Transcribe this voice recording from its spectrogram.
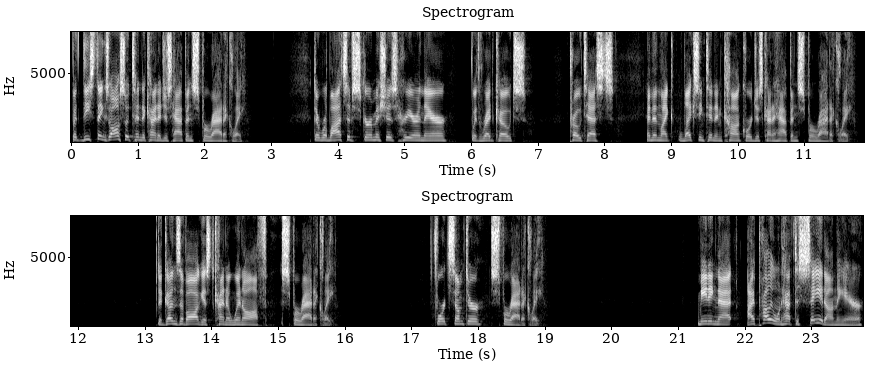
But these things also tend to kind of just happen sporadically. There were lots of skirmishes here and there with redcoats, protests, and then like Lexington and Concord just kind of happened sporadically the guns of August kind of went off sporadically. Fort Sumter, sporadically. Meaning that I probably won't have to say it on the air,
